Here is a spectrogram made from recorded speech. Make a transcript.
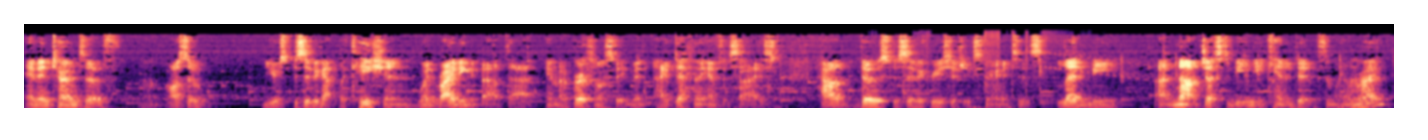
And in terms of um, also your specific application, when writing about that in my personal statement, I definitely emphasized how those specific research experiences led me uh, not just to be a neat candidate within my own right,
